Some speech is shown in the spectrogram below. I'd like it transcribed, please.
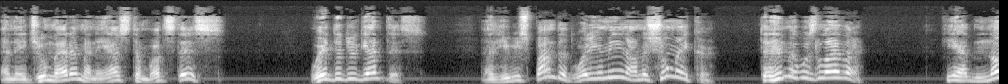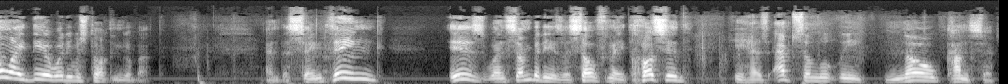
And a Jew met him and he asked him, What's this? Where did you get this? And he responded, What do you mean? I'm a shoemaker. To him, it was leather. He had no idea what he was talking about. And the same thing is when somebody is a self made chosid, he has absolutely no concept.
